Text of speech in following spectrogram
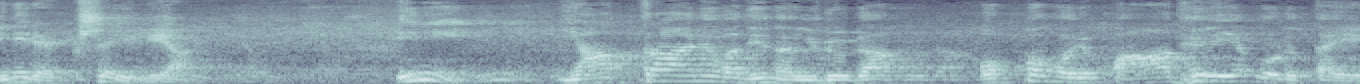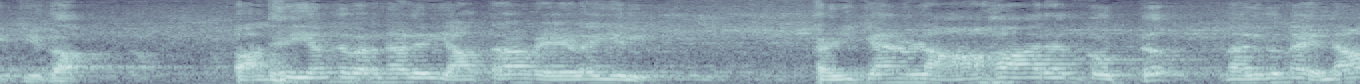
ഇനി രക്ഷയില്ല. ഇനി യാത്രാനുമതി നൽകുക ഒപ്പം ഒരു പാധേയം കൊടുത്തയക്കുക പാധേയം എന്ന് പറഞ്ഞാൽ യാത്രാവേളയിൽ കഴിക്കാനുള്ള ആഹാരം തൊട്ട് നൽകുന്ന എല്ലാ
